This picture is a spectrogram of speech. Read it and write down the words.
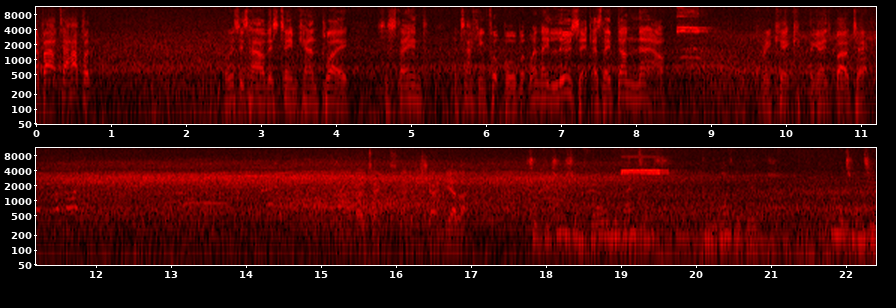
about to happen. Well, this is how this team can play. Sustained attacking football, but when they lose it, as they've done now, free kick against Boateng. Boateng is going to be shown yellow. Substitution for Juventus. Coming off the pitch, number 21,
